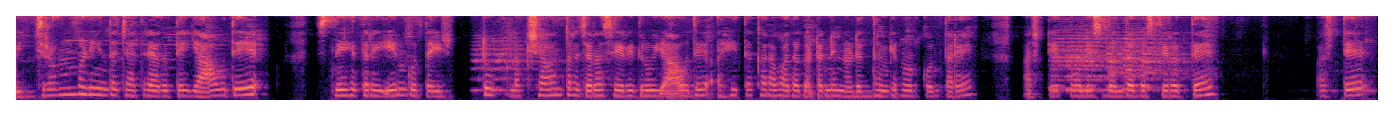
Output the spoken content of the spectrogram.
ವಿಜೃಂಭಣೆಯಿಂದ ಜಾತ್ರೆ ಆಗುತ್ತೆ. ಯಾವುದೇ ಸ್ನೇಹಿತರೆ, ಏನು ಗೊತ್ತಾ ಇಷ್ಟು ಲಕ್ಷಾಂತರ ಜನ ಸೇರಿದ್ರು. ಯಾವುದೇ ಅಹಿತಕರವಾದ ಘಟನೆ ನಡೆದಂಗೆ ನೋಡ್ಕೊತಾರೆ. ಅಷ್ಟೇ ಪೊಲೀಸ್ ಬಂದೋಬಸ್ತ್ ಇರುತ್ತೆ. ಅಷ್ಟೇ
